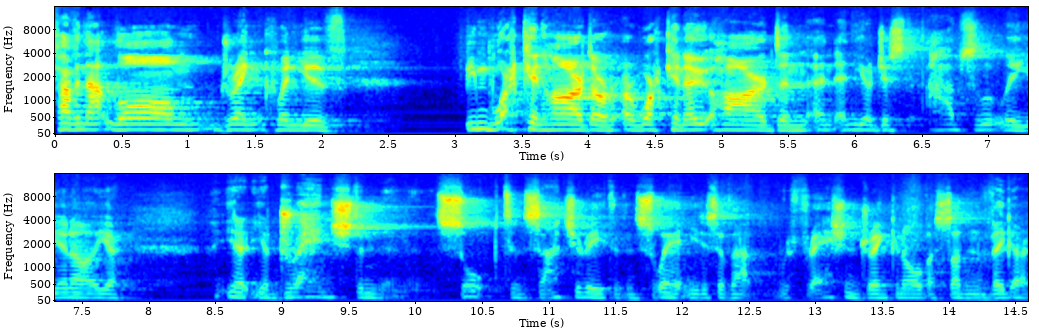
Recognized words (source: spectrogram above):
Having that long drink when you've been working hard or, or working out hard and, and, and you're just absolutely, you know, you're, you're, you're drenched and soaked and saturated in sweat, and you just have that refreshing drink, and all of a sudden, vigor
